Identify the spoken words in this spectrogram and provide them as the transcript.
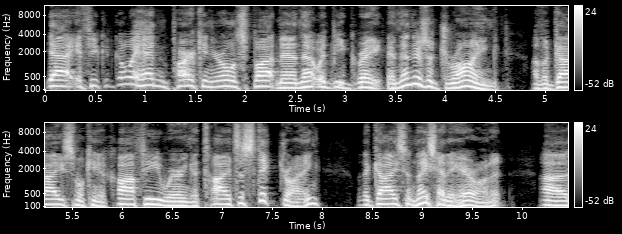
Yeah, if you could go ahead and park in your own spot, man, that would be great. And then there's a drawing of a guy smoking a coffee, wearing a tie. It's a stick drawing with a guy, some nice head of hair on it, uh,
